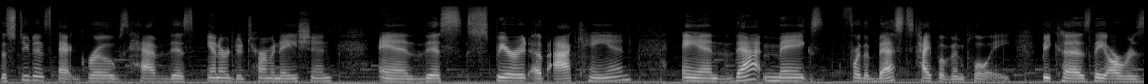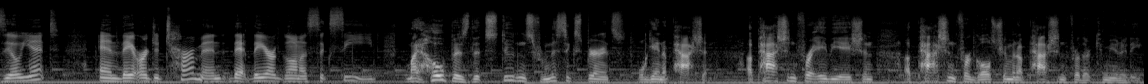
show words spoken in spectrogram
The students at Groves have this inner determination and this spirit of I can, and that makes for the best type of employee because they are resilient and they are determined that they are going to succeed. My hope is that students from this experience will gain a passion a passion for aviation, a passion for Gulfstream, and a passion for their community.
